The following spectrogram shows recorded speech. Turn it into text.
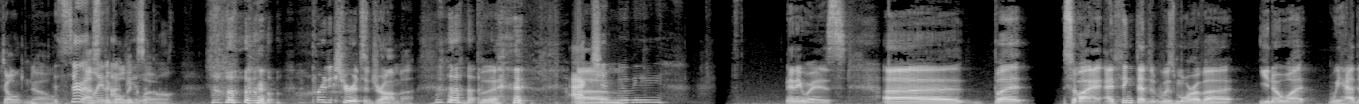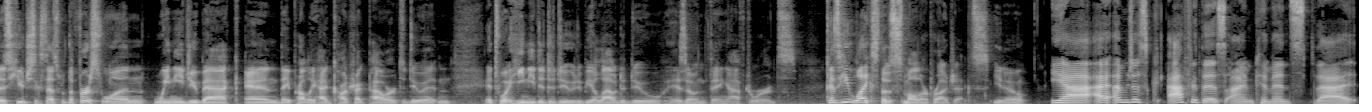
don't know. It's certainly Ask not Golden musical. Pretty sure it's a drama. but, Action um, movie. anyways uh but so I, I think that it was more of a you know what we had this huge success with the first one we need you back and they probably had contract power to do it and it's what he needed to do to be allowed to do his own thing afterwards because he likes those smaller projects you know Yeah, I, I'm just after this. I'm convinced that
